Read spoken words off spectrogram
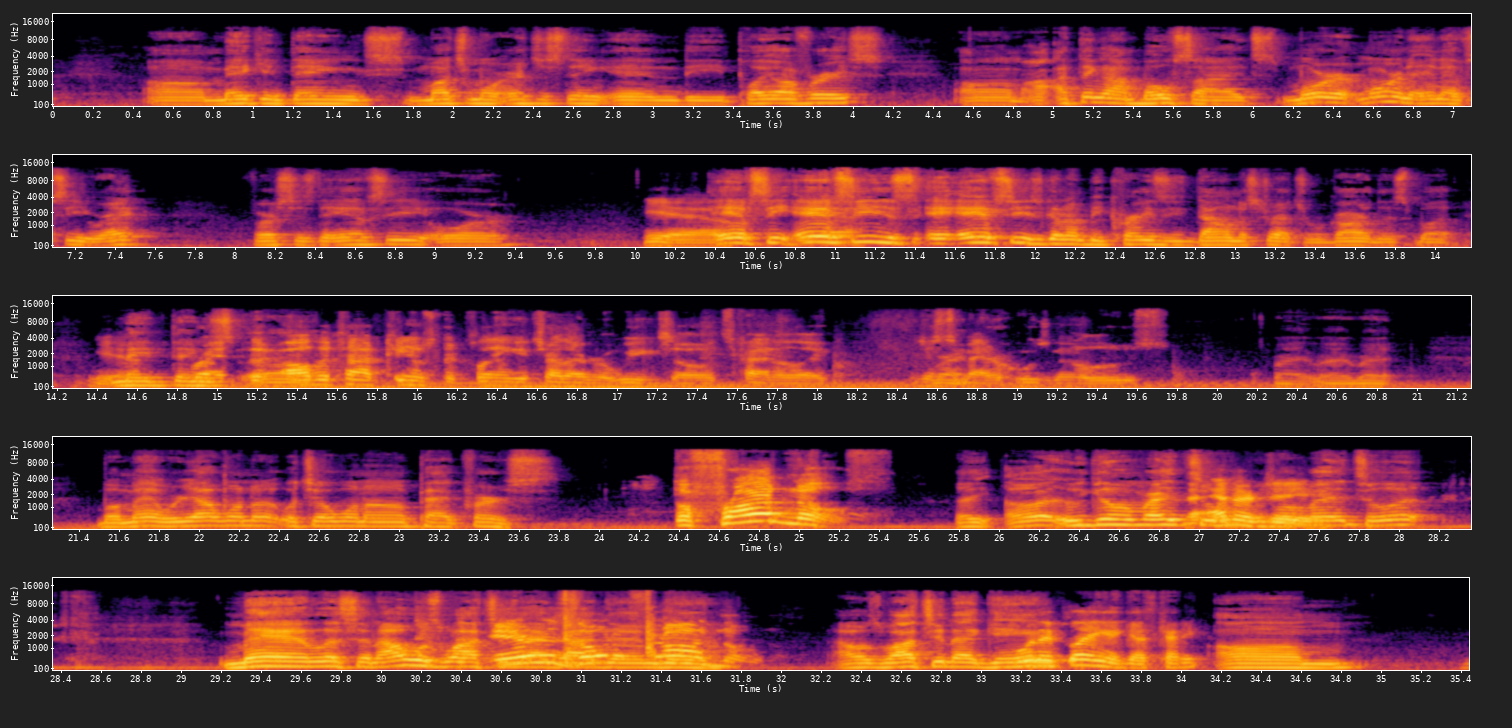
um, making things much more interesting in the playoff race. Um, I, I think on both sides, more more in the NFC, right, versus the AFC, or Yeah. AFC. AFC is AFC is going to be crazy down the stretch, regardless. But Yeah. made things Right. The- uh, all the top teams are playing each other every week, so it's kind of like just Right. a matter of who's going to lose. right, right, right. But man, where y'all want to what y'all want to unpack first? The fraud knows. Hey, all right, we going right The to energy. it. We going right to it. Man, listen, I was watching that Arizona goddamn fraud game. knows. I was watching that game. Who are they playing against, Kenny? Um,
